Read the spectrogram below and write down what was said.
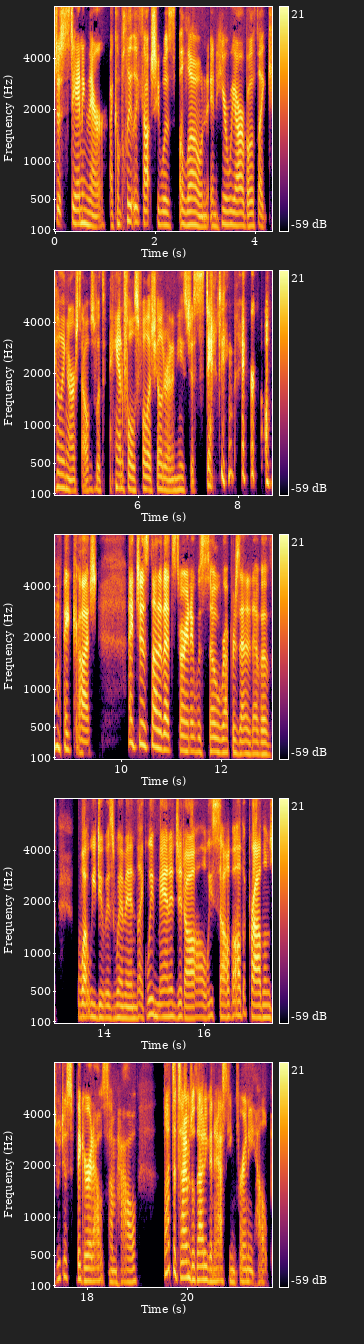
just standing there. I completely thought she was alone. And here we are, both like killing ourselves with handfuls full of children. And he's just standing there. Oh my gosh. I just thought of that story, and it was so representative of what we do as women. Like we manage it all, we solve all the problems, we just figure it out somehow, lots of times without even asking for any help.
